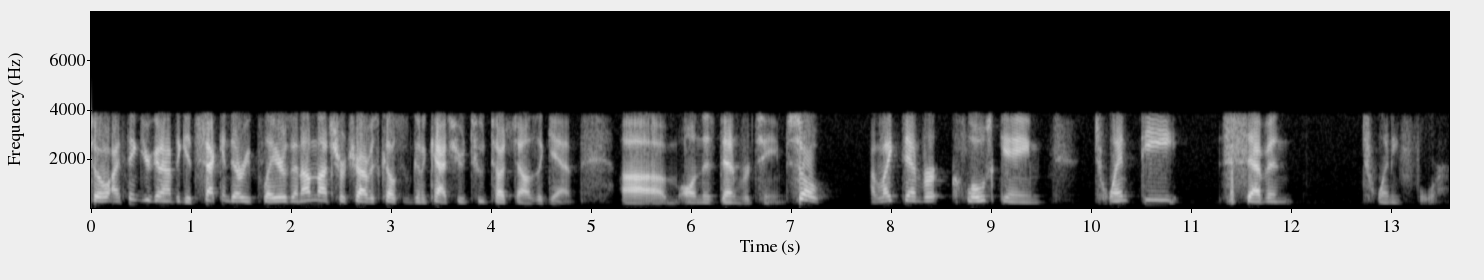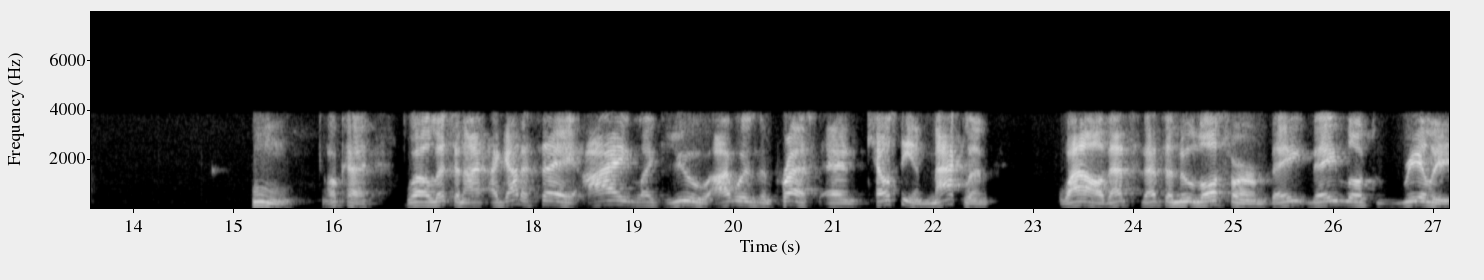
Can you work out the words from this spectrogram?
So I think you're going to have to get secondary players, and I'm not sure Travis Kelce is going to catch you two touchdowns again um, on this Denver team. So I like Denver. Close game, 27 24. Hmm. Okay. Well, listen, I, I gotta say, I like you, I was impressed, and Kelce and Maclin, wow, that's that's a new law firm. They they looked really,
